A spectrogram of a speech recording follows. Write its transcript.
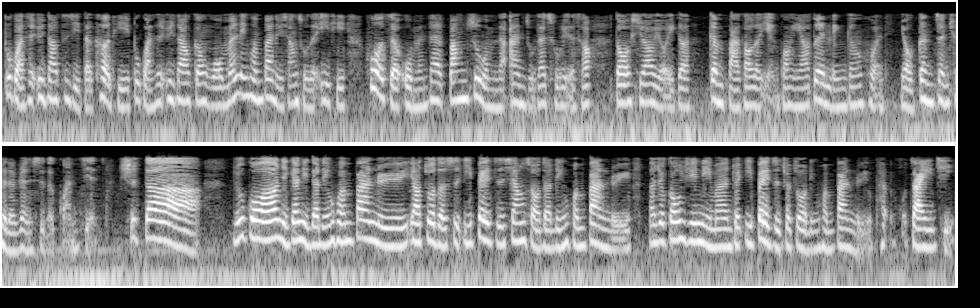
不管是遇到自己的课题，不管是遇到跟我们灵魂伴侣相处的议题，或者我们在帮助我们的案主在处理的时候，都需要有一个更拔高的眼光，也要对灵跟魂有更正确的认识的关键。是的，如果你跟你的灵魂伴侣要做的是一辈子相守的灵魂伴侣，那就恭喜你们，就一辈子就做灵魂伴侣配在一起。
